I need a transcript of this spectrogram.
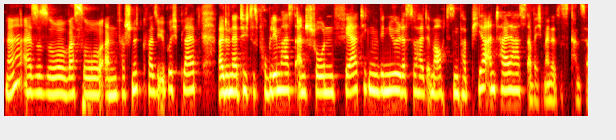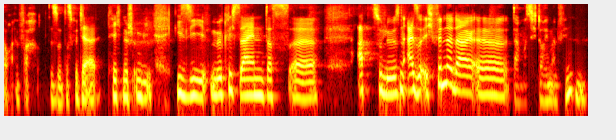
ne? Also so, was so an Verschnitt quasi übrig bleibt, weil du natürlich das Problem hast an schon fertigen Vinyl, dass du halt immer auch diesen Papieranteil hast. Aber ich meine, das kannst ja auch einfach, also das wird ja technisch irgendwie easy möglich sein, das äh, abzulösen. Also ich finde, da, äh, da muss sich doch jemand finden.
